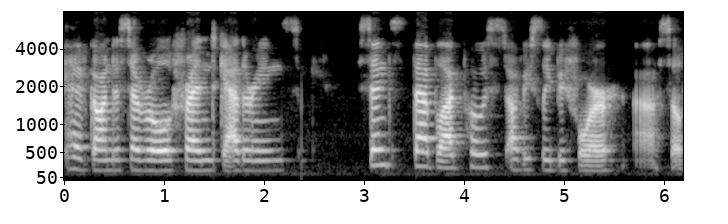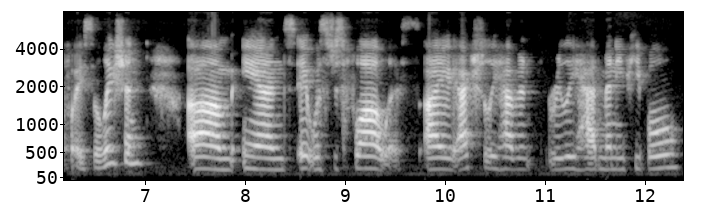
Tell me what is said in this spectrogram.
have gone to several friend gatherings since that blog post, obviously before uh, self isolation, um, and it was just flawless. I actually haven't really had many people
